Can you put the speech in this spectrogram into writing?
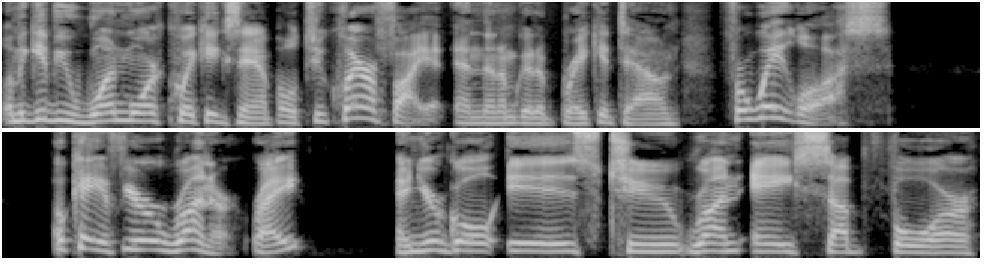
Let me give you one more quick example to clarify it, and then I'm going to break it down for weight loss. Okay, if you're a runner, right? And your goal is to run a sub four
